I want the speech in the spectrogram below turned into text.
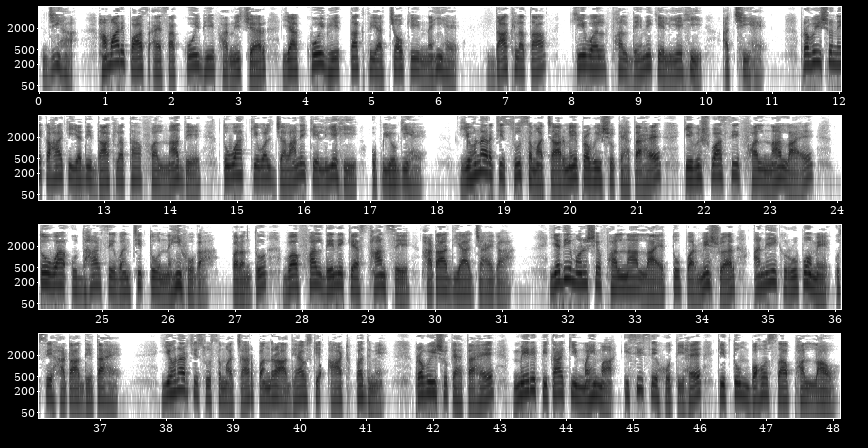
जी हाँ हमारे पास ऐसा कोई भी फर्नीचर या कोई भी तख्त या चौकी नहीं है। दाखलता केवल फल देने के लिए ही अच्छी है। प्रभु यीशु ने कहा कि यदि दाखलता फल न दे तो वह केवल जलाने के लिए ही उपयोगी है। योना रचित सुसमाचार में प्रभु यीशु कहता है कि विश्वासी फल न लाए तो वह उद्धार से वंचित तो नहीं होगा, परंतु वह फल देने के स्थान से हटा दिया जाएगा। यदि मनुष्य फल न लाए तो परमेश्वर अनेक रूपों में उसे हटा देता है। यौनार्ची सुसमाचार पंद्रह अध्याय उसके आठ पद में, प्रभु यीशु कहता है, मेरे पिता की महिमा इसी से होती है कि तुम बहुत सा फल लाओ।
